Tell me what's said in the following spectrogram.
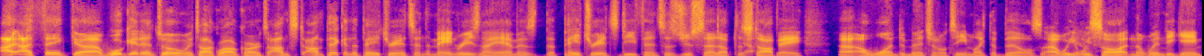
I, I think uh, we'll get into it when we talk wild cards. I'm st- I'm picking the Patriots, and the main reason I am is the Patriots defense is just set up to yeah. stop a uh, a one dimensional team like the Bills. Uh, we yeah. we saw it in the windy game.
